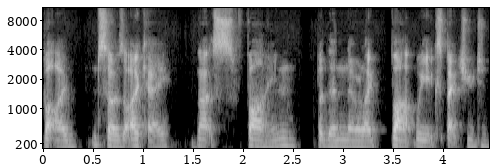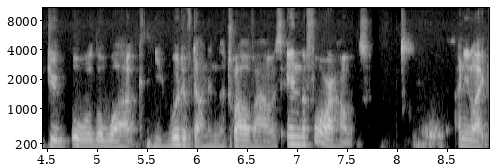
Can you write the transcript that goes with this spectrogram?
but i so i was like okay that's fine. But then they were like but we expect you to do all the work you would have done in the 12 hours in the four hours. And you're like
